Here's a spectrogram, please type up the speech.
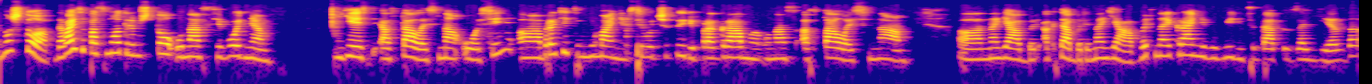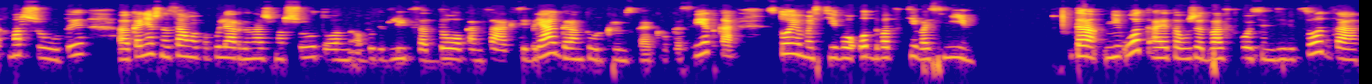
ну что, давайте посмотрим, что у нас сегодня есть, осталось на осень. А, обратите внимание, всего 4 программы у нас осталось на а, ноябрь, октябрь, ноябрь. На экране вы видите даты заезда, маршруты. А, конечно, самый популярный наш маршрут, он будет длиться до конца октября. Грантур Крымская кругосветка. Стоимость его от 28 да, не от, а это уже 28 900 за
